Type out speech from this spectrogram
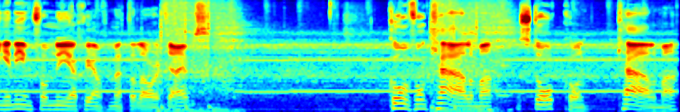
Ingen info om nya scheman från Metal Archives. Kommer från Kalmar, Stockholm. Kalmar.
